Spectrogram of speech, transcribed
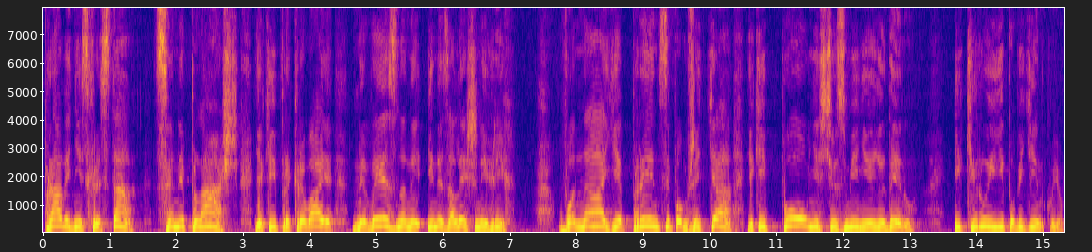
Праведність Христа це не плащ, який прикриває невизнаний і незалишений гріх. Вона є принципом життя, який повністю змінює людину і керує її поведінкою.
